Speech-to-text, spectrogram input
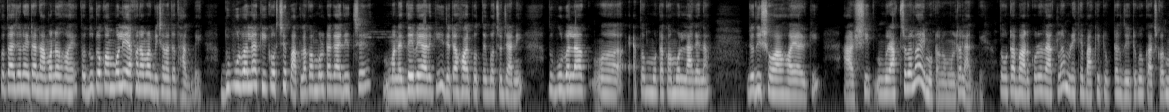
তো তাই জন্য এটা নামানো হয়। তো দুটো কম্বলই এখন আমার বিছানাতে থাকবে। দুপুরবেলা কি করছে, পাতলা কম্বলটা গায়ে দিচ্ছে মানে দেবে আর কি, যেটা হয় প্রত্যেক বছর জানি। দুপুরবেলা এত মোটা কম্বল লাগে না। যদি শোয়া হয় আর কি। আর শীত রাত্রেবেলা এই মোটা কম্বলটা লাগবে। তো ওটা বার করে রাখলাম, রেখে বাকি টুকটাক যেটুকু কাজকর্ম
